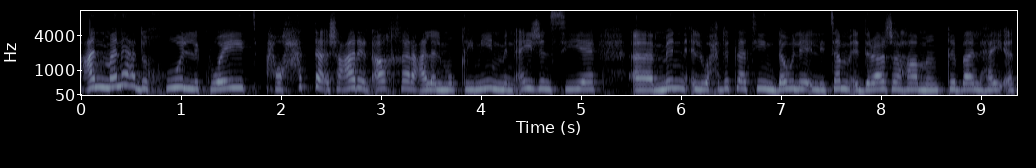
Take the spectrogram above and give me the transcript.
عن منع دخول الكويت أو حتى إشعار آخر على المقيمين من أي جنسية آه، من ال 31 دولة اللي تم إدراجها من قبل هيئة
